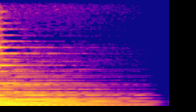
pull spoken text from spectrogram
thank you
